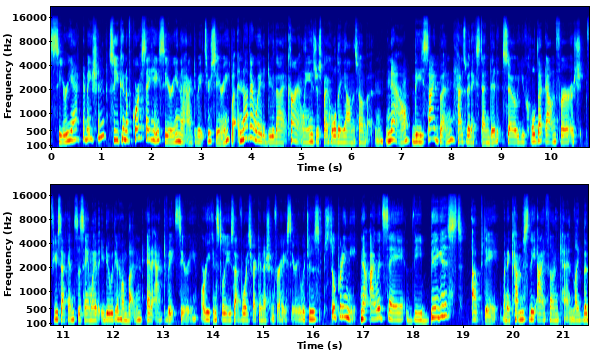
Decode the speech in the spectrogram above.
Siri activation. So you can of course say, hey Siri, and that activates your Siri. But another way to do that currently is just by holding down this home button. Now, the side button has been extended, so you hold that down for a few seconds the same way that you do with your home button, and it activates Siri. Or you can still use that voice recognition for Hey Siri, which is still pretty neat. Now, I would say the biggest update when it comes to the iPhone 10, like the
